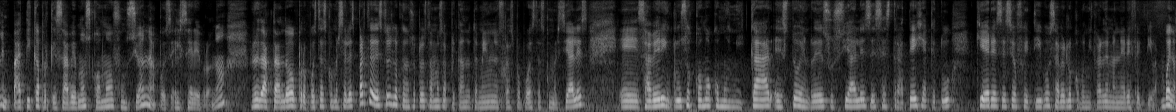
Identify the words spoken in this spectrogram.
empática porque sabemos cómo funciona pues el cerebro, ¿no? Redactando propuestas comerciales. Parte de esto es lo que nosotros estamos aplicando también en nuestras propuestas comerciales. Eh, saber incluso cómo comunicar esto en redes sociales, esa estrategia que tú quieres, ese objetivo, saberlo comunicar de manera efectiva. Bueno,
